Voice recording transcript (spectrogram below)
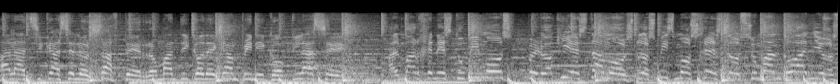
a las chicas en los after Romántico de camping y con clase Al margen estuvimos, pero aquí estamos Los mismos gestos, sumando años.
